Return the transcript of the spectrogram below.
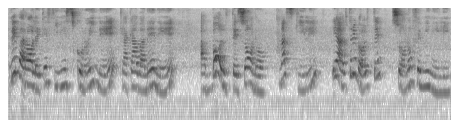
le parole che finiscono in e, che acabano in e, a volte sono maschili e altre volte sono femminili.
